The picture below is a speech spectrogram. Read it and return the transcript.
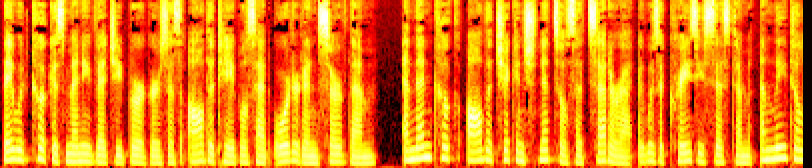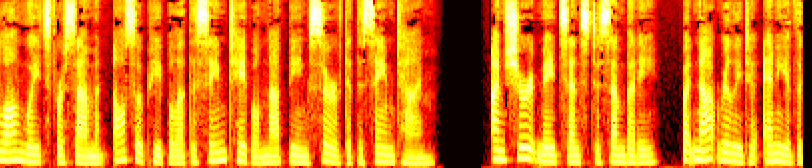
they would cook as many veggie burgers as all the tables had ordered and serve them, and then cook all the chicken schnitzels, etc. It was a crazy system and lead to long waits for some and also people at the same table not being served at the same time. I'm sure it made sense to somebody, but not really to any of the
